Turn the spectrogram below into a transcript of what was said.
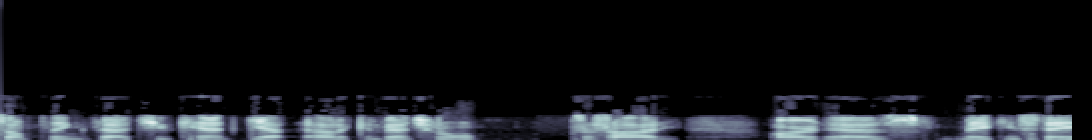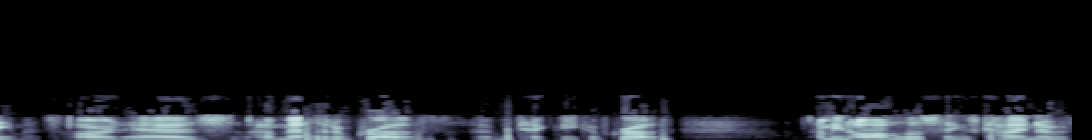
something that you can't get out of conventional society, art as making statements, art as a method of growth, a technique of growth. I mean, all those things kind of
